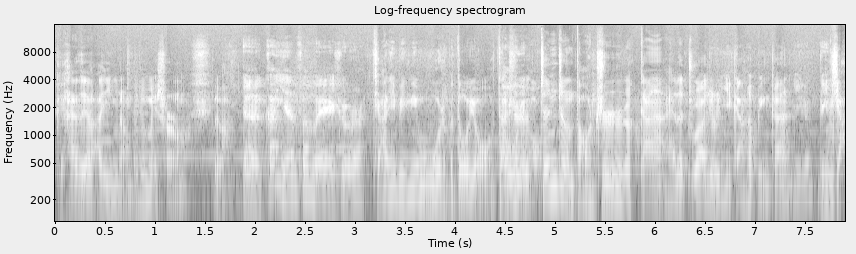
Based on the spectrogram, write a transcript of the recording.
给孩子也打疫苗，不就没事了吗？对吧？呃，肝炎分为就是甲乙丙丁戊什么都有，但是真正导致肝癌的主要就是乙肝和丙肝。甲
